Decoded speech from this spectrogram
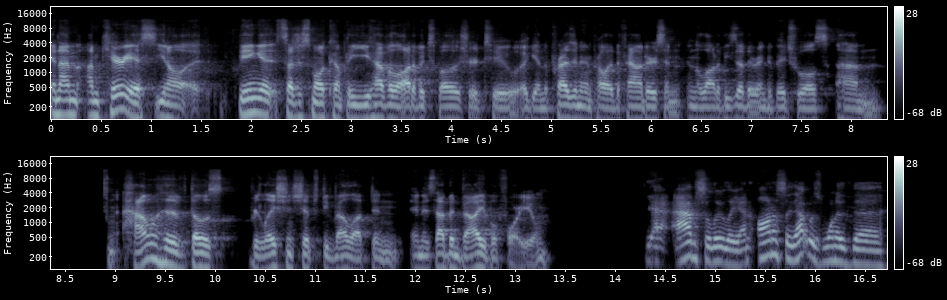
And I'm I'm curious, you know, being at such a small company, you have a lot of exposure to again the president, and probably the founders, and, and a lot of these other individuals. Um, how have those relationships developed, and and has that been valuable for you? Yeah, absolutely. And honestly, that was one of the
